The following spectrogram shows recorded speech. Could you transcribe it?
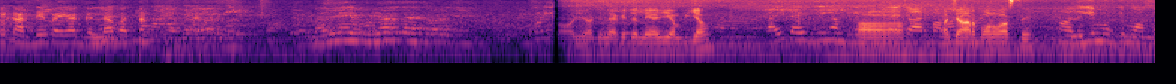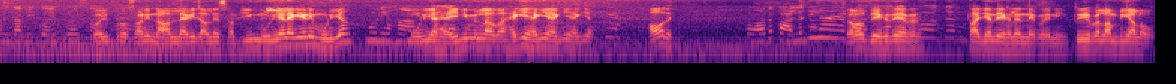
ਇਹ ਕਰਦੇ ਪਏ ਆ ਗੱਲਾਂ ਬਾਤਾਂ। ਲਓ ਜੀ ਅੱਜ ਲੈ ਕੇ ਚੱਲੇ ਆ ਜੀ ਅੰਬੀਆਂ। ਟਾਈਟ ਟਾਈਟ ਜਿਹੀਆਂ ਹਾਂ ਅਚਾਰ ਪਾਉਣ ਵਾਸਤੇ। ਖਾ ਲਈਏ ਮੁੜ ਕੇ ਮੌਸਮ ਦਾ ਵੀ ਕੋਈ ਭਰੋਸਾ ਕੋਈ ਭਰੋਸਾ ਨਹੀਂ ਨਾਲ ਲੈ ਕੇ ਚੱਲਦੇ ਸਬਜ਼ੀ। ਮੂਲੀਆਂ ਲੈ ਕੇ ਜਾਣੀ ਮੂਲੀਆਂ? ਮੂਲੀਆਂ ਹਾਂ। ਹੈ ਨਹੀਂ ਮੈਨੂੰ ਲੱਗਦਾ। ਹੈਗੀ ਹੈਗੀ ਹੈਗੀ ਹੈਗੀਆਂ। ਆਓ ਦੇ ਬਹੁਤ ਕੱਲ ਦੀਆਂ ਆ ਚਲੋ ਦੇਖਦੇ ਆ ਫਿਰ। ਤਾਜ਼ੀਆਂ ਦੇਖ ਲੈਣੇ ਕੋਈ ਨਹੀਂ। ਤੁਸੀਂ ਪਹਿਲਾਂ ਅੰਬੀਆਂ ਲਓ।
